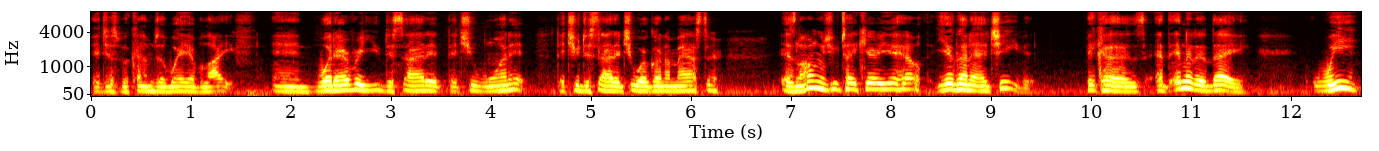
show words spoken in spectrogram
It just becomes a way of life. And whatever you decided that you wanted, that you decided you were going to master, as long as you take care of your health, you're going to achieve it. Because at the end of the day, we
